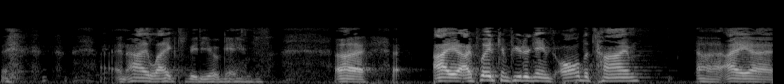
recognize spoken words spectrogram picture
and I liked video games. Uh, I, I played computer games all the time. Uh, I uh,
